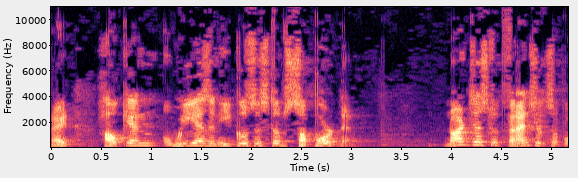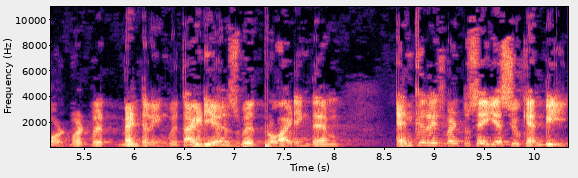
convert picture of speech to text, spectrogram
right? How can we as an ecosystem support them? not just with financial support, but with mentoring, with ideas, with providing them encouragement to say, yes, you can be.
